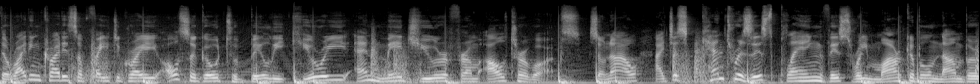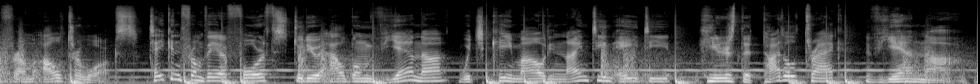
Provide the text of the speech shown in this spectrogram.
the writing credits of Fade to Grey also go to Billy Currie and Midge Ure from Ultravox. So now, I just can't resist playing this remarkable number from Ultravox, taken from their fourth studio album Vienna, which came out in 1980. Here's the title track, Vienna.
